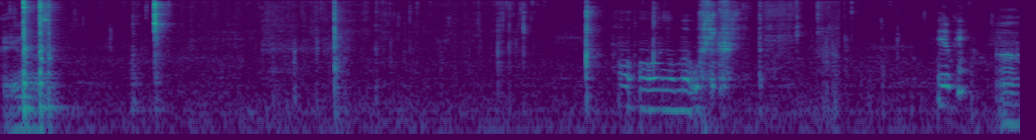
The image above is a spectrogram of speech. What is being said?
그러니까 이런 거지 어, 어 너무 오래 걸린다. 이렇게? 어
